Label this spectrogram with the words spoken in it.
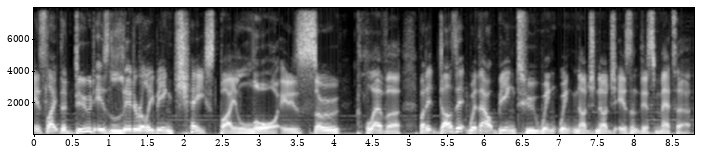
It's like the dude is literally being chased by law. It is so clever, but it does it without being too wink wink nudge nudge isn't this meta.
